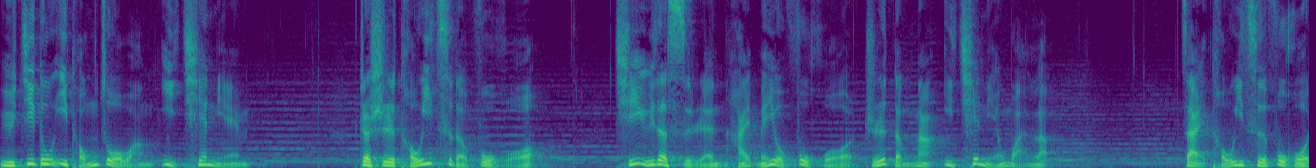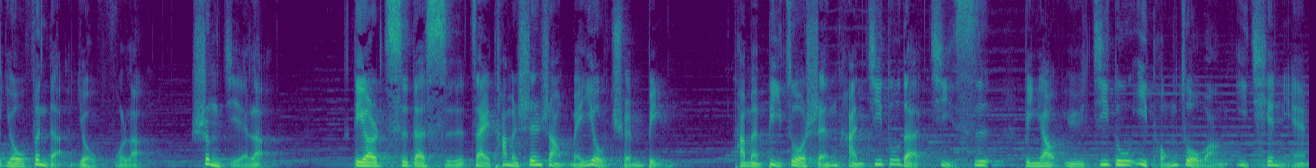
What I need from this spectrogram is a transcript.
与基督一同作王一千年。这是头一次的复活，其余的死人还没有复活，只等那一千年完了。在头一次复活有份的有福了，圣洁了。第二次的死在他们身上没有权柄，他们必做神和基督的祭司，并要与基督一同作王一千年。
